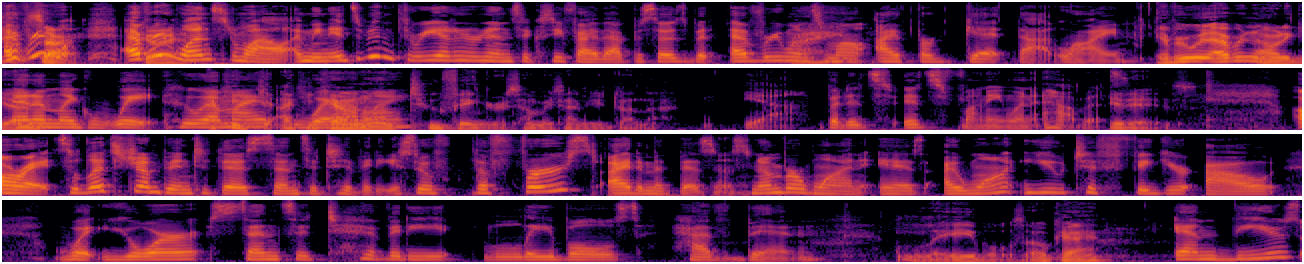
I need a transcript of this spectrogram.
every Sorry, every once in a while. I mean, it's been 365 episodes, but every once in a while, I forget that line, Every every now and again. and I'm like, wait, who I am I? I can Where count am on I? two fingers how many times you've done that. Yeah, but it's it's funny when it happens. It is. All right, so let's jump into this sensitivity. So, the first item of business, number one, is I want you to figure out what your sensitivity labels have been. Labels. Okay. And these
